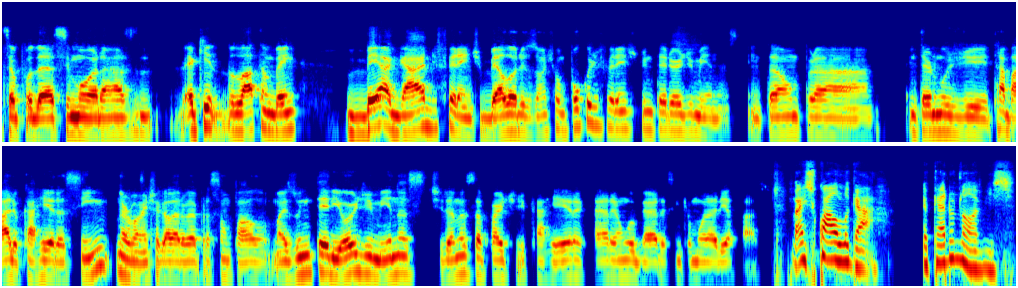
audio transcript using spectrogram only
Se eu pudesse morar. É que lá também. BH é diferente, Belo Horizonte é um pouco diferente do interior de Minas. Então, para em termos de trabalho, carreira, sim, normalmente a galera vai para São Paulo, mas o interior de Minas, tirando essa parte de carreira, cara, é um lugar assim que eu moraria fácil. Mas qual lugar? Eu quero nomes.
